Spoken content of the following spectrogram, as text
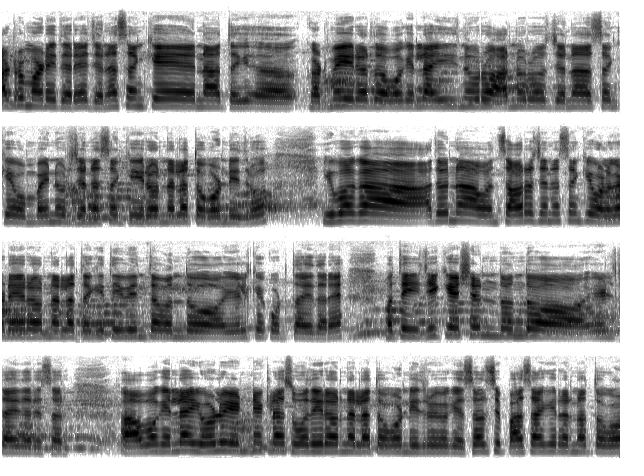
ಆರ್ಡ್ರ್ ಮಾಡಿದ್ದಾರೆ. ಜನಸಂಖ್ಯೆನ ಆ, ಕಡಿಮೆ ಇರೋದು ಅವಾಗೆಲ್ಲ ಐನೂರು ಆರುನೂರು ಜನಸಂಖ್ಯೆ ಒಂಬೈನೂರು ಜನಸಂಖ್ಯೆ ಇರೋರ್ನೆಲ್ಲ ತೊಗೊಂಡಿದ್ರು. ಇವಾಗ ಅದನ್ನು ಒಂದು ಸಾವಿರ ಜನಸಂಖ್ಯೆ ಒಳಗಡೆ ಇರೋರ್ನೆಲ್ಲ ತೆಗಿತೀವಿ ಅಂತ ಒಂದು ಹೇಳಿಕೆ ಕೊಡ್ತಾ ಇದ್ದಾರೆ. ಮತ್ತು ಎಜುಕೇಷನ್ದೊಂದು ಹೇಳ್ತಾ ಇದ್ದಾರೆ ಸರ್. ಅವಾಗೆಲ್ಲ ಏಳು ಎಂಟನೇ ಕ್ಲಾಸ್ ಓದಿರೋರ್ನೆಲ್ಲ ತೊಗೊಂಡಿದ್ರು. ಇವಾಗ ಎಸ್ ಎಲ್ ಸಿ ಪಾಸ್ ಆಗಿರೋನ್ನ ತಗೋ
